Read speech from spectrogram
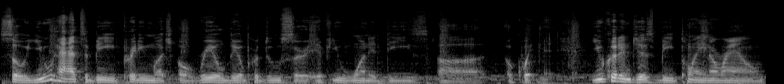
So you had to be pretty much a real deal producer if you wanted these uh, equipment. You couldn't just be playing around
